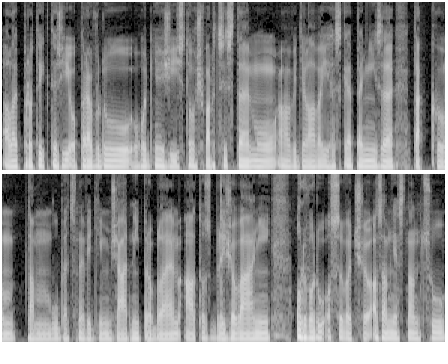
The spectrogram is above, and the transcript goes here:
ale pro ty, kteří opravdu hodně žijí z toho švart systému a vydělávají hezké peníze, tak um, tam vůbec nevidím žádný problém a to zbližování odvodů OSVČ a zaměstnanců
